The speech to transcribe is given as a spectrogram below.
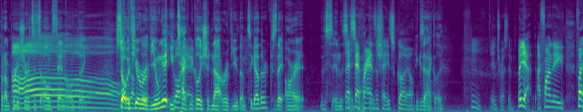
but I'm pretty sure it's its own standalone thing. Oh, So if you're reviewing it, you. technically should not review them together because they aren't this in the they're same separate package. entities. Got you. Exactly. Hmm, interesting. But yeah, I finally. Fi-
